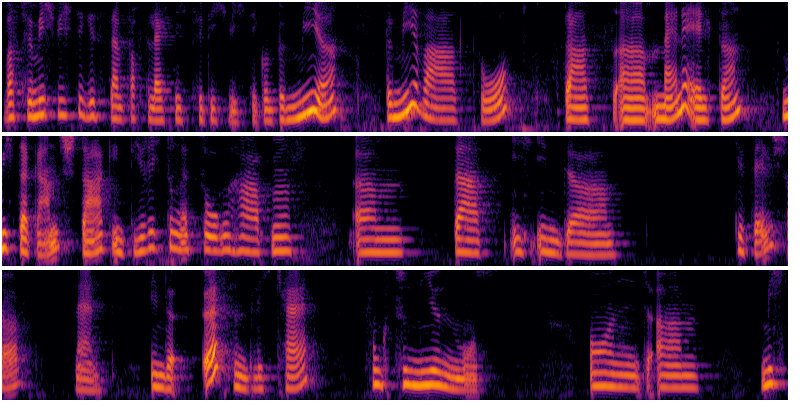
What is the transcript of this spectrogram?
was für mich wichtig ist, ist einfach vielleicht nicht für dich wichtig. Und bei mir, bei mir war es so, dass äh, meine Eltern mich da ganz stark in die Richtung erzogen haben, ähm, dass ich in der Gesellschaft, nein, in der Öffentlichkeit funktionieren muss und ähm, mich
